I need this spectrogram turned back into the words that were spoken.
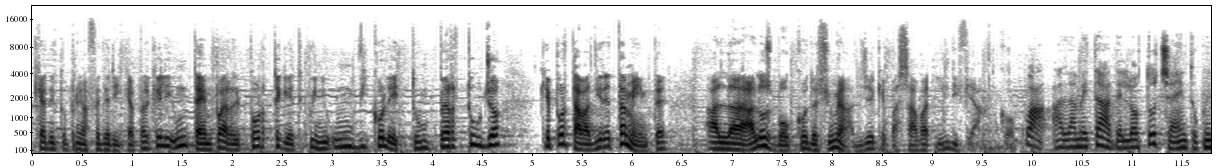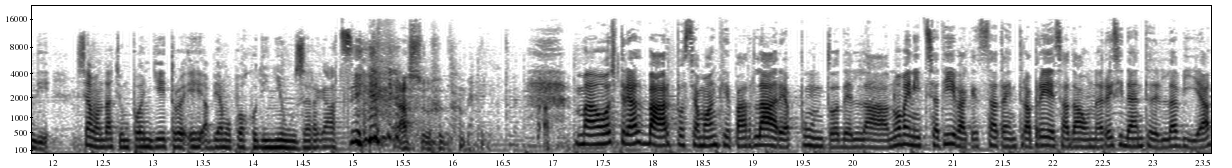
che ha detto prima Federica, perché lì un tempo era il Porteghet, quindi un vicoletto, un pertugio che portava direttamente al- allo sbocco del fiume Adige che passava lì di fianco. Qua alla metà dell'Ottocento, quindi siamo andati un po' indietro e abbiamo poco di news, ragazzi. Assolutamente. Ma oltre al bar possiamo anche parlare appunto della nuova iniziativa che è stata intrapresa da un residente della via.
